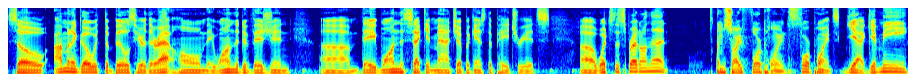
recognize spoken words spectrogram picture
So I'm going to go with the Bills here. They're at home. They won the division. Um, they won the second matchup against the Patriots. Uh, what's the spread on that? I'm sorry, four points. Four points. Yeah, give me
